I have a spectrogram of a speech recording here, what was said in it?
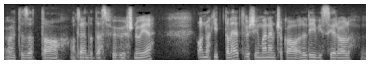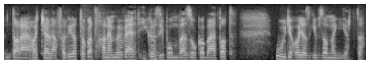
öltözött a, a trendvadász főhősnője, annak itt a lehetőség, már nem csak a Léviszéről darálhatja le a feliratokat, hanem vehet igazi bombázókabátot, úgy, ahogy az Gibson megírta.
